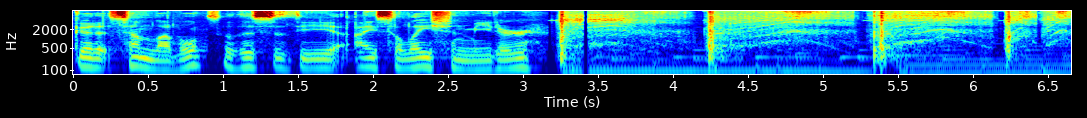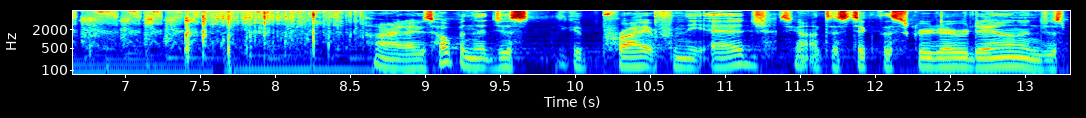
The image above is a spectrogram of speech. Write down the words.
good at some level. So this is the isolation meter. All right, I was hoping that just you could pry it from the edge so you don't have to stick the screwdriver down and just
